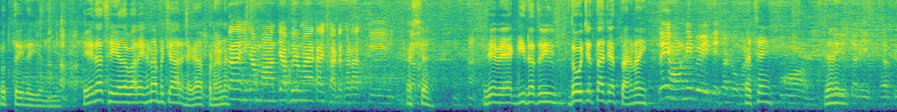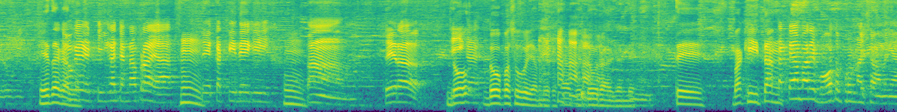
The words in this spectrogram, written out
ਉੱਤੇ ਹੀ ਲਈ ਜਾਂਦੀ ਹੈ। ਇਹਦਾ ਸੇਲ ਬਾਰੇ ਹਨਾ ਵਿਚਾਰ ਹੈਗਾ ਆਪਣਾ ਹਨਾ। ਤਾਂ ਹੈਗਾ ਮਾਨ ਜਾ ਫਿਰ ਮੈਂ ਕਹਾਂ ਛੱਡ ਖੜਾ ਕੀ ਚਲੋ। ਅੱਛਾ। ਜੇ ਵੈਗੀ ਤਾਂ ਤੁਸੀਂ ਦੋ ਚਿੱਤਾ ਚਿੱਤਾ ਹਨਾ ਜੀ। ਨਹੀਂ ਹੁਣ ਨਹੀਂ ਵੇਚਦੇ ਛੱਡੋ ਫਿਰ। ਅੱਛਾ ਜੀ। ਜਾਣੀ ਕਿ- ਵਿਚਾਰੀ ਫਿਰਦੀ ਰਹੂਗੀ। ਇਹ ਤਾਂ ਗੱਲ ਹੈ। ਕਿਉਂਕਿ ਟੀਕਾ ਚੰਗਾ ਭਰਾਇਆ ਹੂੰ। ਤੇ ਕੱਟੀ ਦੇਗੀ ਹੂੰ। ਤਾਂ ਫਿਰ ਦੋ ਹੈ ਦੋ ਪਸ਼ੂ ਹੋ ਜਾਂਦੇ ਇੱਕ ਹਿਸਾਬ ਦੇ ਦੋ ਰਲ ਜਾਂਦੇ। ਤੇ ਬਾਕੀ ਤੁਹਾਨੂੰ ਕੱਟਿਆਂ ਬਾਰੇ ਬਹੁਤ ਫਰਮਾਇਸ਼ਾਂ ਆਉਂਦੀਆਂ।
